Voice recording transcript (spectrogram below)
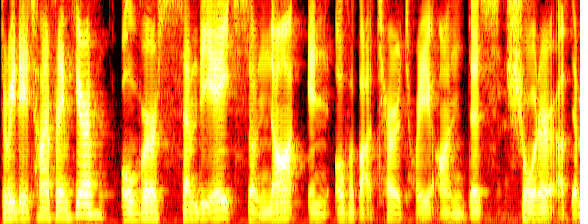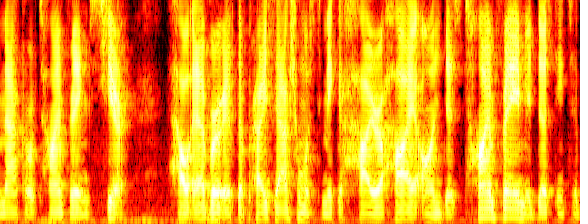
three-day time frame here over 78, so not in overbought territory on this shorter of the macro time frames here. However, if the price action was to make a higher high on this time frame, it does need to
